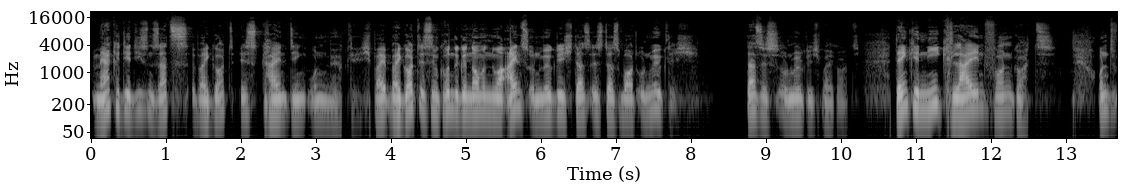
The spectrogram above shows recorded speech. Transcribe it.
Merke dir diesen Satz, bei Gott ist kein Ding unmöglich. Bei, bei Gott ist im Grunde genommen nur eins unmöglich, das ist das Wort unmöglich. Das ist unmöglich bei Gott. Denke nie klein von Gott. Und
